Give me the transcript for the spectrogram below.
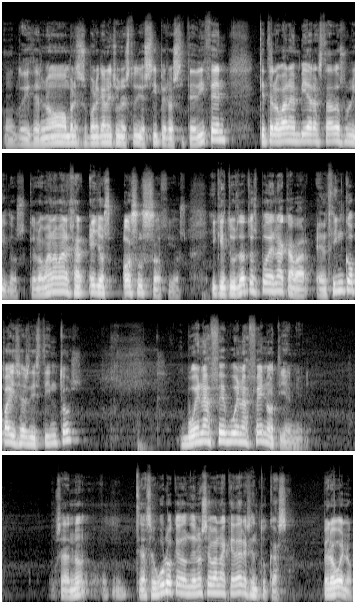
tú dices, no, hombre, se supone que han hecho un estudio, sí, pero si te dicen que te lo van a enviar a Estados Unidos, que lo van a manejar ellos o sus socios, y que tus datos pueden acabar en cinco países distintos, buena fe, buena fe no tienen. O sea, no, te aseguro que donde no se van a quedar es en tu casa. Pero bueno,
